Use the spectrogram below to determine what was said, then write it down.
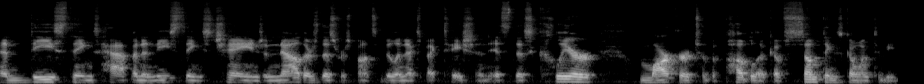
and these things happen and these things change. And now there's this responsibility and expectation. It's this clear marker to the public of something's going to be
